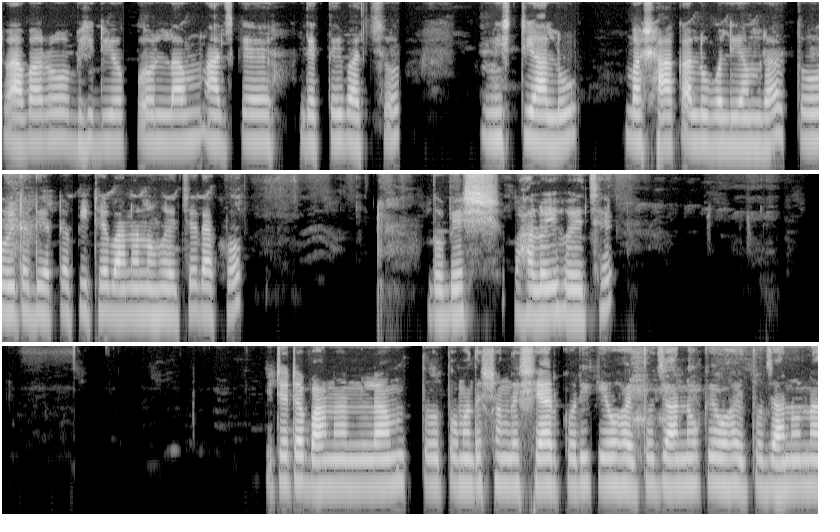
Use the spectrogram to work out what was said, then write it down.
তো আবারও ভিডিও করলাম। আজকে দেখতেই পাচ্ছ, মিষ্টি আলু বা শাক আলু বলি আমরা। তো এটা দিয়ে একটা পিঠে বানানো হয়েছে, দেখো। তো বেশ ভালোই হয়েছে। পিঠেটা বানালাম তো তোমাদের সঙ্গে শেয়ার করি। কেউ হয়তো জানো, কেউ হয়তো জানো না।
